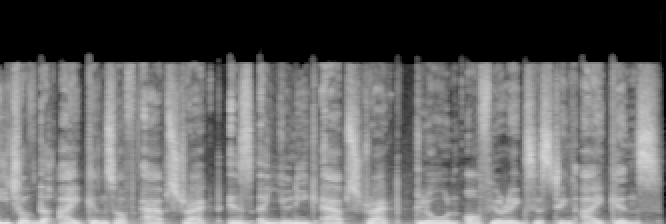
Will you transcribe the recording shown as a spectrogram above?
Each of the icons of Appstract is a unique abstract clone of your existing icons.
